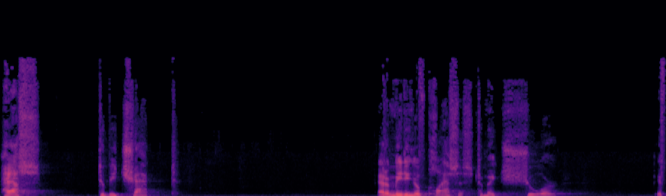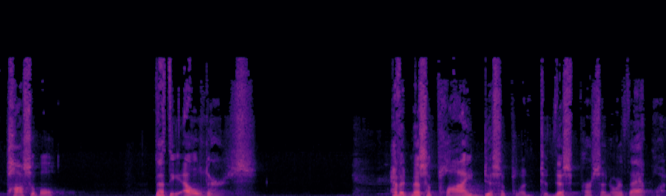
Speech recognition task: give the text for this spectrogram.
has to be checked at a meeting of classis to make sure, if possible, that the elders haven't misapplied discipline to this person or that one.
